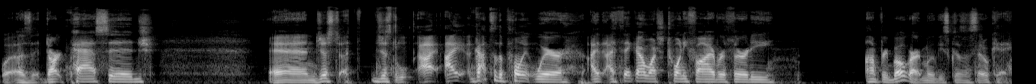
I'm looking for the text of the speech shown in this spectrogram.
was it Dark Passage. And just, just I, I got to the point where I, I think I watched 25 or 30 Humphrey Bogart movies because I said, okay,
